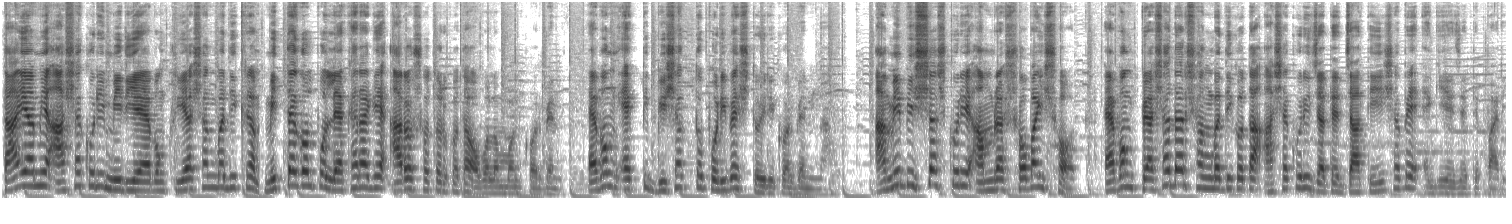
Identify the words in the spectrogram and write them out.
তাই আমি আশা করি মিডিয়া এবং ক্রিয়া সাংবাদিকরা মিথ্যা গল্প লেখার আগে আরও সতর্কতা অবলম্বন করবেন এবং একটি বিষাক্ত পরিবেশ তৈরি করবেন না। আমি বিশ্বাস করি আমরা সবাই সৎ এবং পেশাদার সাংবাদিকতা আশা করি যাতে জাতি হিসাবে এগিয়ে যেতে পারি।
